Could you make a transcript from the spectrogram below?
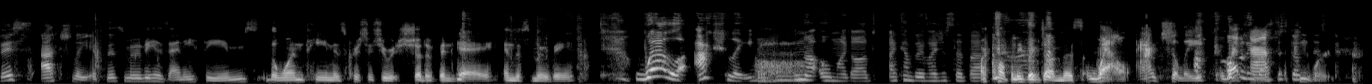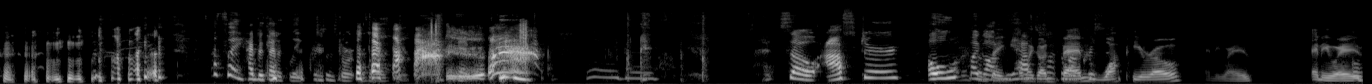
this actually, if this movie has any themes, the one theme is Kristen Stewart should have been gay in this movie. well, actually, not. Oh my god, I can't believe I just said that. I can't believe you've done this. Well, actually, wet ass just done p this. word. Let's say hypothetically, Kristen Stewart. Was Elizabeth. Oh so after, oh my god, we oh have my to god, talk about Ben Kristen. Wap Hero. Anyways, anyways,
